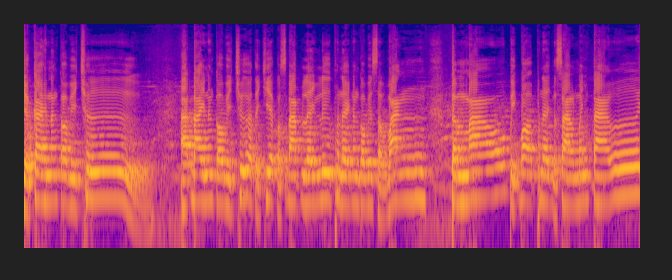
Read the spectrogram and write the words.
ចកេះហ្នឹងក៏វាឈឺអាដៃហ្នឹងក៏វាឈឺតិចក៏ស្ដាប់លេងលឺភ្នែកហ្នឹងក៏វាស្វាំង ទៅមកពីបបភ្នែកម្សាលមិញតាអើយ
